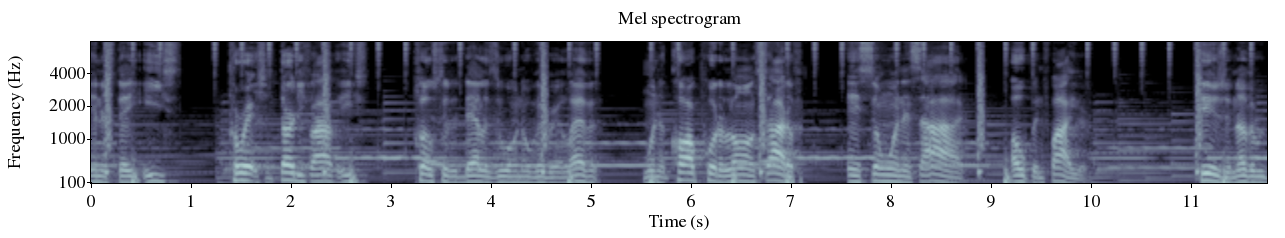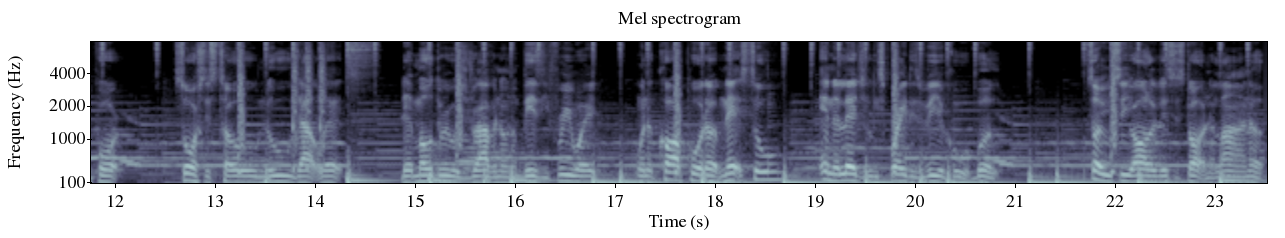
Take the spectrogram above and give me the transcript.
Interstate East, correction, 35 East, close to the Dallas Zoo on November 11th, when a car pulled alongside of him and someone inside opened fire. Here's another report. Sources told news outlets that Mo3 was driving on a busy freeway when a car pulled up next to him and allegedly sprayed his vehicle with bullets. So you see all of this is starting to line up.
